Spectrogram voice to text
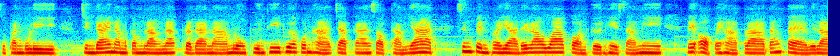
สุพรรณบุรีจึงได้นำกำลังนักประดาน้ำลงพื้นที่เพื่อค้นหาจากการสอบถามญาติ ซึ่งเป็นภรรยาได้เล่าว่าก่อนเกิดเหตุสามี ได้ออกไปหาปลาตั้งแต่เวลา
